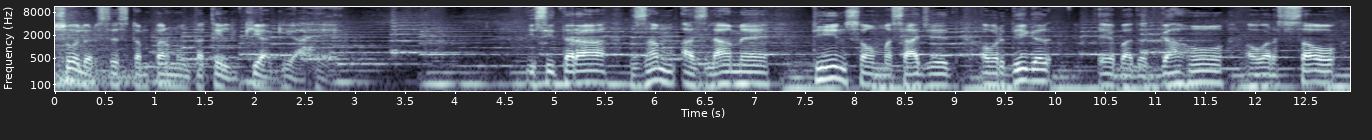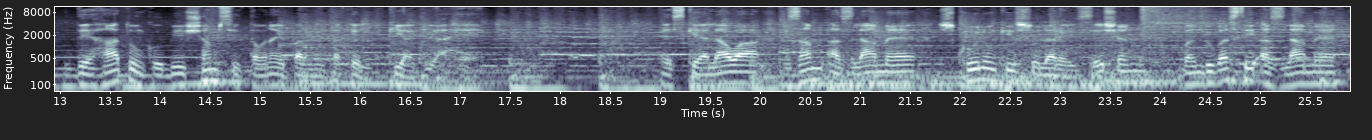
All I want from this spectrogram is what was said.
सोलर सिस्टम पर मुंतकिल किया गया है। इसी तरह जम अजला में तीन सौ मसाजिद और दीगर इबादत गाहों और सौ देहातों को भी शमसी तोनाई पर मुंतकिल किया गया है। इसके अलावा जम अजला में स्कूलों की सोलराइजेशन बंदोबस्ती अजला में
